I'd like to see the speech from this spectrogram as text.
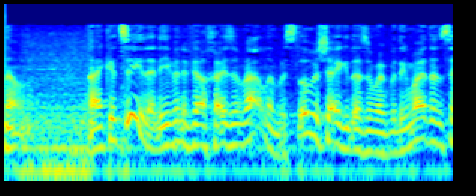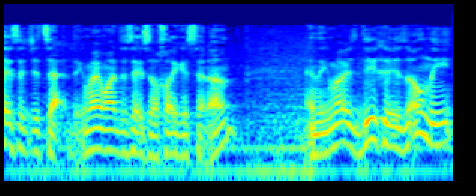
No. I could see that even if you're chayzim vatlim, but still b'sheik it doesn't work. But the Gemara doesn't say such a tzad. The Gemara wanted to say so chayik saram, and the Gemara's dicha is only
